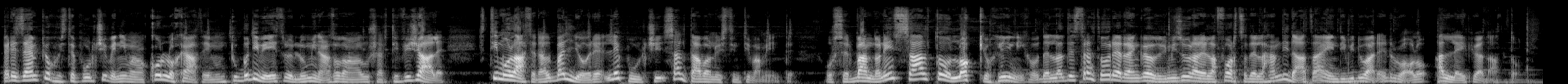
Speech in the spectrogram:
Per esempio queste pulci venivano collocate in un tubo di vetro illuminato da una luce artificiale. Stimolate dal bagliore, le pulci saltavano istintivamente. Osservandone in salto, l'occhio clinico dell'addestratore era in grado di misurare la forza della candidata e individuare il ruolo a lei più adatto.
